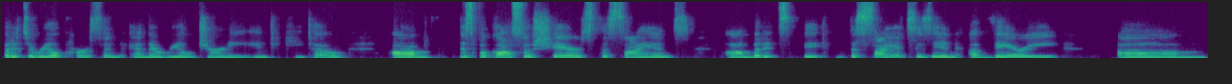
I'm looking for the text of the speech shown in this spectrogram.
but it's a real person and their real journey into keto. Um, this book also shares the science, um, but it's it, the science is in a very um,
